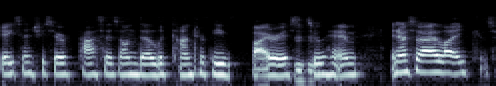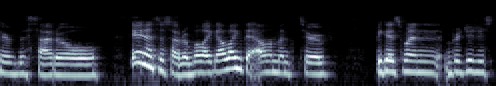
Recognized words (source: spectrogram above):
Jason she sort of passes on the lycanthropy virus Mhm. to him and also I like sort of the subtle maybe not so subtle but like I like the element sort of because when Bridget is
